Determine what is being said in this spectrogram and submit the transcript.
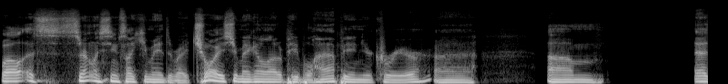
Well, it certainly seems like you made the right choice. You're making a lot of people happy in your career. Uh, um, uh,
